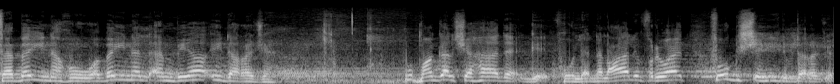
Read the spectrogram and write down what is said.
فبينه وبين الأنبياء درجة. وما قال شهادة لأن العالم في رواية فوق الشهيد بدرجة.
